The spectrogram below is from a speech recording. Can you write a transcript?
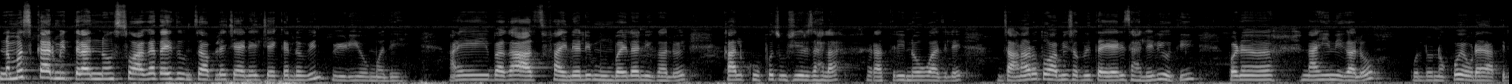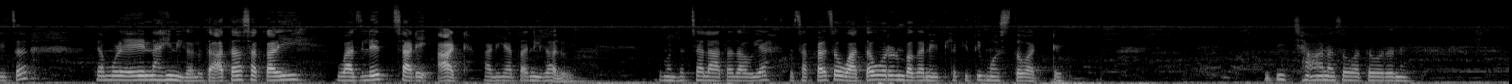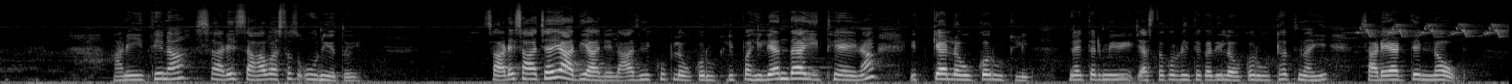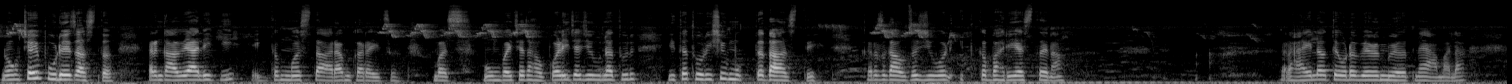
नमस्कार मित्रांनो स्वागत आहे तुमचं आपल्या चॅनेलच्या एका नवीन व्हिडिओमध्ये. आणि बघा आज फायनली मुंबईला निघालो आहे काल खूपच उशीर झाला रात्री नऊ वाजले. जाणार होतो आम्ही सगळी तयारी झालेली होती पण नाही निघालो. बोललो नको एवढ्या रात्रीचं. त्यामुळे नाही निघालो. तर आता सकाळी वाजलेत साडेआठ आणि आता निघालो आहे म्हटलं चला आता जाऊया. तर सकाळचं वातावरण बघा ना इथलं किती मस्त वाटते किती छान असं वातावरण आहे. आणि इथे ना साडेसहा वाजताच ऊन येतो आहे साडेसहाच्याही आधी आलेला. आज मी खूप लवकर उठली. पहिल्यांदा इथे आहे ना इतक्या लवकर उठली. नाहीतर मी जास्त करून इथे कधी लवकर उठत नाही. साडेआठ ते नऊ. नऊच्याही पुढेच असतं. कारण गावी आली की एकदम मस्त आराम करायचं. बस. मुंबईच्या धावपळीच्या जीवनातून इथं थोडीशी मुक्तता असते. खरंच गावचं जीवन इतकं भारी असतं ना. राहायला तेवढं वेळ मिळत नाही आम्हाला.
